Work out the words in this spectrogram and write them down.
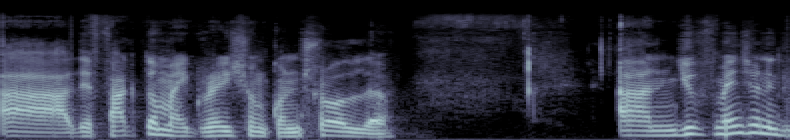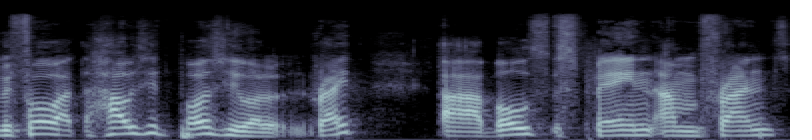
a de facto migration control there. And you've mentioned it before, but how is it possible, right? Uh, both Spain and France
